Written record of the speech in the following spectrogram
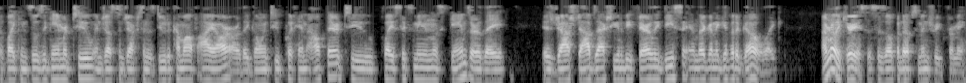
the Vikings lose a game or two and Justin Jefferson is due to come off IR, are they going to put him out there to play six meaningless games or are they, is Josh Jobs actually going to be fairly decent and they're going to give it a go? Like, I'm really curious. This has opened up some intrigue for me.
